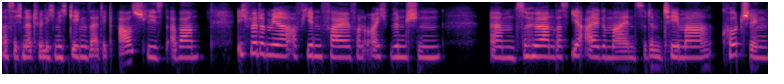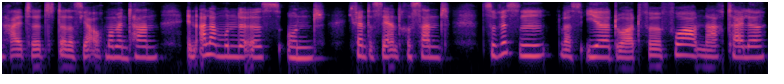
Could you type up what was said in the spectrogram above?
was sich natürlich nicht gegenseitig ausschließt. Aber ich würde mir auf jeden Fall von euch wünschen, ähm, zu hören, was ihr allgemein zu dem Thema Coaching haltet, da das ja auch momentan in aller Munde ist und ich fände es sehr interessant zu wissen, was ihr dort für Vor- und Nachteile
